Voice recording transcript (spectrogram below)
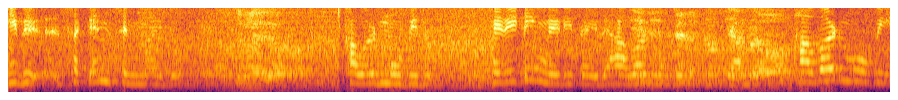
ಇದು? ಸೆಕೆಂಡ್ ಸಿನಿಮಾ ಇದು? ಹವರ್ಡ್ ಮೂವಿದು ಎಡಿಟಿಂಗ್ ನಡೀತಾ ಇದೆ ಹವರ್ಡ್ ಹವರ್ಡ್ ಮೂವಿ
